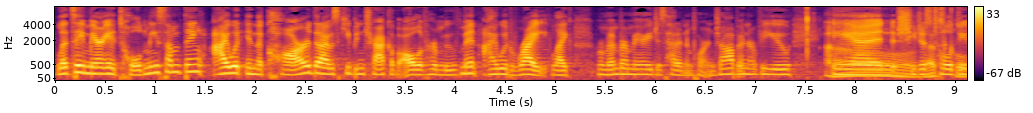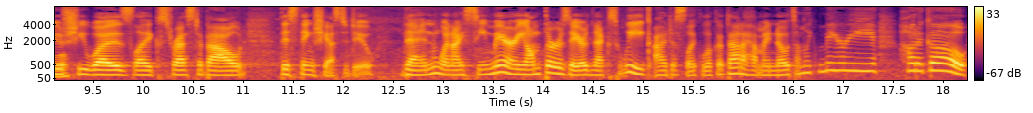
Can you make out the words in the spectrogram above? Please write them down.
Let's say Mary had told me something, I would in the card that I was keeping track of all of her movement. I would write like, remember Mary just had an important job interview, and she just Oh, told you she was like stressed about this thing she has to do. Then when I see Mary on Thursday or next week, I just like look at that. I have my notes. I'm like, Mary, how'd it go?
